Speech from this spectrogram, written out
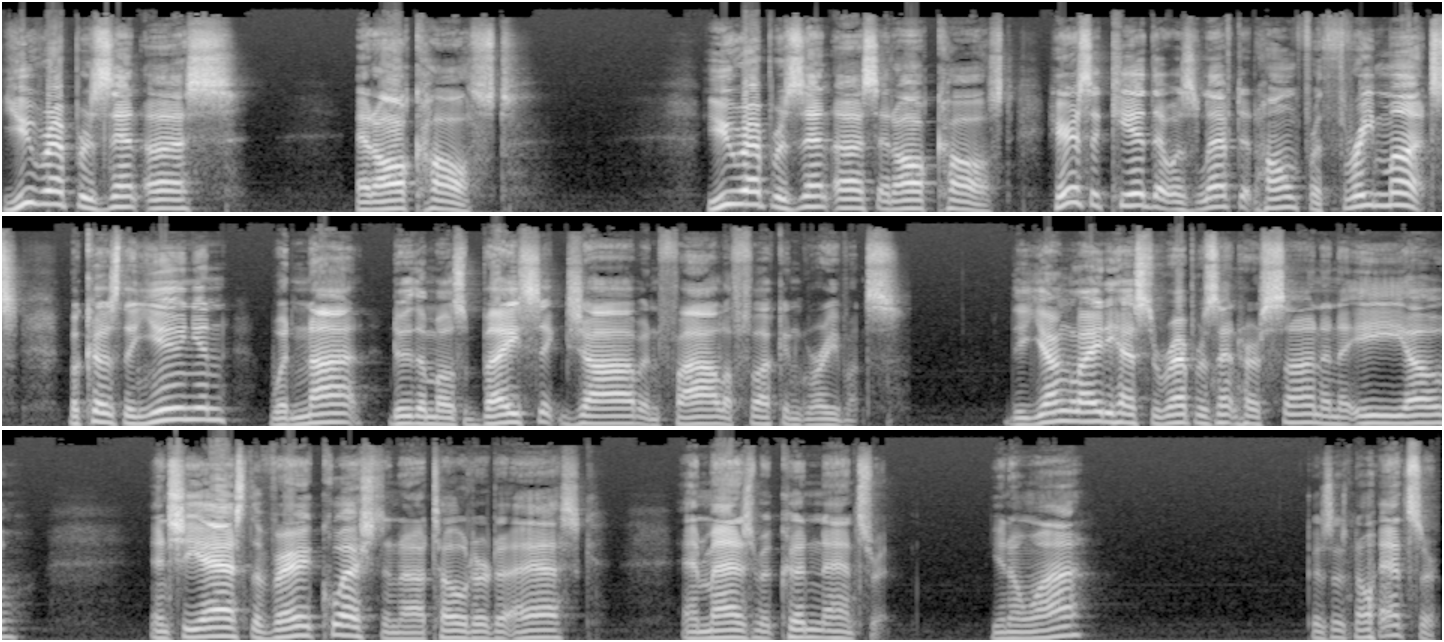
You represent us at all cost. You represent us at all cost. Here's a kid that was left at home for three months because the union would not do the most basic job and file a fucking grievance. The young lady has to represent her son in the EEO, and she asked the very question I told her to ask, and management couldn't answer it. You know why? Because there's no answer.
